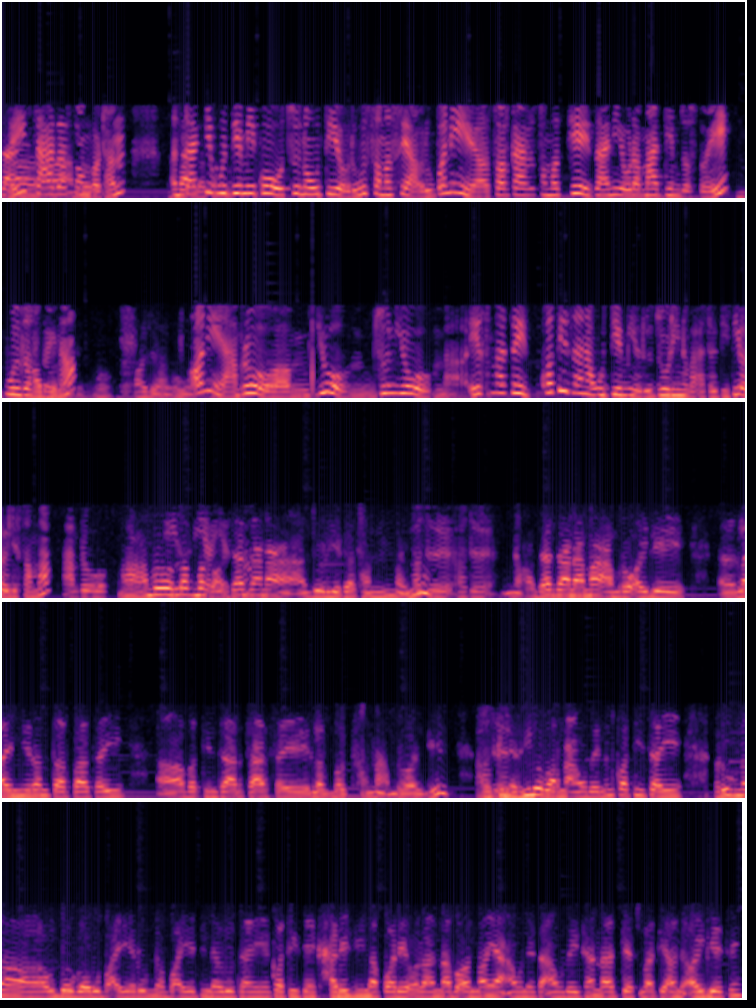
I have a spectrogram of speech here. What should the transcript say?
है साझा सङ्गठन अनि ताकि उद्यमीको चुनौतीहरू समस्याहरू पनि सरकार समक्ष जाने एउटा माध्यम जस्तो है? पुल जस्तो होइन? अनि हाम्रो यो जुन यो यसमा चाहिँ कतिजना उद्यमीहरू जोडिनु भएको छ दिदी अहिलेसम्म? हाम्रो हाम्रो लगभग हजारजना जोडिएका छन् होइन? हजुर हजारजनामा हाम्रो अहिलेलाई निरन्तरता चाहिँ अब तिन चार चार सय लगभग छन् हाम्रो अहिले। किन रिनो गर्न आउँदैनन्? कति चाहिँ रुग्न उद्योगहरू भए रुग्न भए तिनीहरू चाहिँ कति चाहिँ खारेजीमा परे होलान्? अब नयाँ आउने त आउँदैछन्। त्यसमा चाहिँ अनि अहिले चाहिँ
